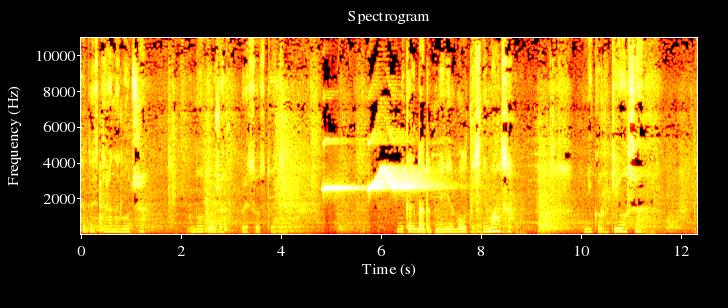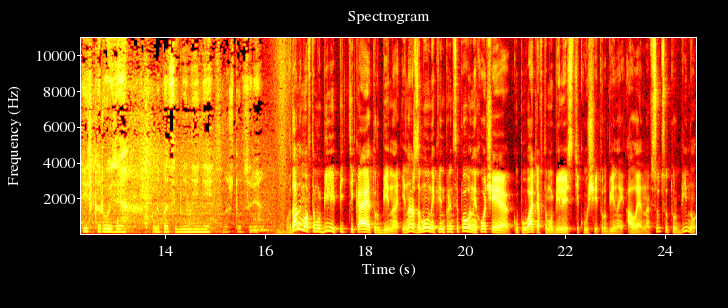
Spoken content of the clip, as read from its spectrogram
С этой стороны лучше, но тоже присутствует. Никогда тут ни один болт не снимался, не крутился. Есть коррозия на подсоединенні на штуцері. В даному автомобілі підтікає турбіна, і наш замовник він принципово не хоче купувати автомобілі з тікущою турбіною. Але на всю цю турбіну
